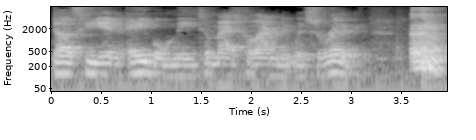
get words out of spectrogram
Does he enable me to match calamity with serenity?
